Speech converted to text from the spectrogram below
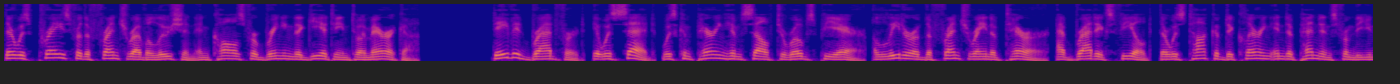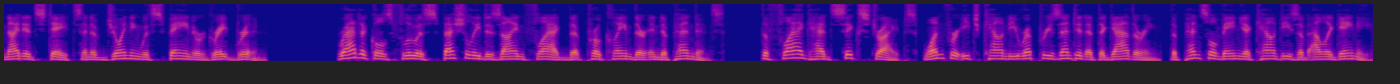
There was praise for the French Revolution and calls for bringing the guillotine to America. David Bradford, it was said, was comparing himself to Robespierre, a leader of the French Reign of Terror. At Braddock's Field, there was talk of declaring independence from the United States and of joining with Spain or Great Britain. Radicals flew a specially designed flag that proclaimed their independence. The flag had six stripes, one for each county represented at the gathering, the Pennsylvania counties of Allegheny,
